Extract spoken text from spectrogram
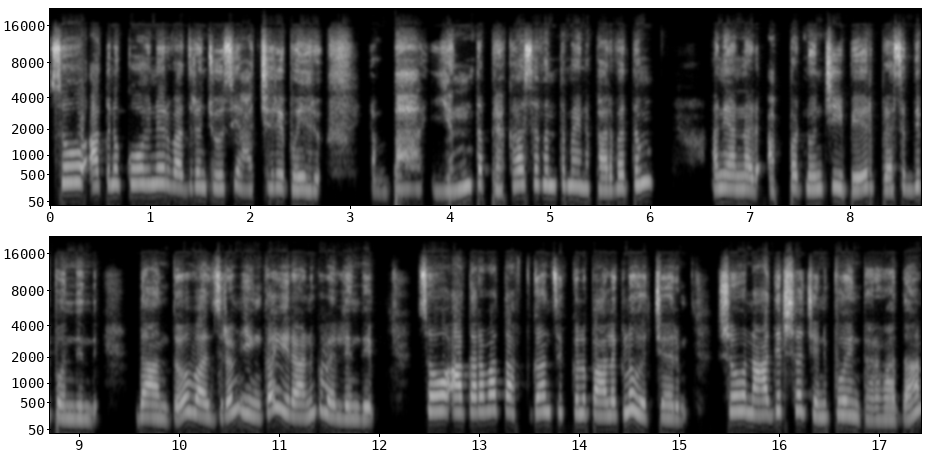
సో, అతను కోహినూర్ వజ్రం చూసి ఆశ్చర్యపోయారు. అబ్బా! ఎంత ప్రకాశవంతమైన పర్వతం అని అన్నాడు. అప్పటి నుంచి ఈ పేరు ప్రసిద్ధి పొందింది. దాంతో వజ్రం ఇంకా ఇరాన్‌కు వెళ్ళింది. సో, ఆ తర్వాత అఫ్ఘాన్ సిక్కుల పాలకులు వచ్చారు. సో, నాదిర్ షా చనిపోయిన తర్వాత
